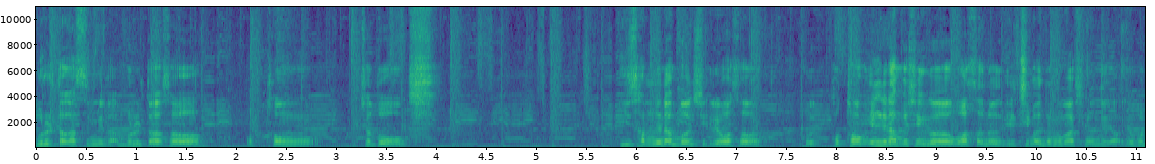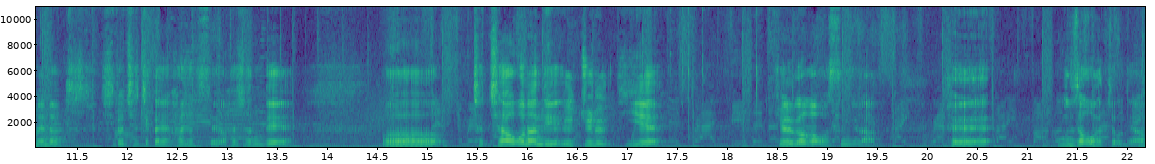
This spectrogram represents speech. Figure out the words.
물을 떠갔습니다. 물을 떠서 보통 저도 2, 3년에 한 번씩 이래 와서 그 보통 1년에 한 번씩 그 와서는 일지만 점검 하시는데요. 이번에는 시도 채취까지 하셨어요. 하셨는데 어 채취하고 난 뒤에 일주일 뒤에 결과가 왔습니다. 배 문서가 왔죠. 그냥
